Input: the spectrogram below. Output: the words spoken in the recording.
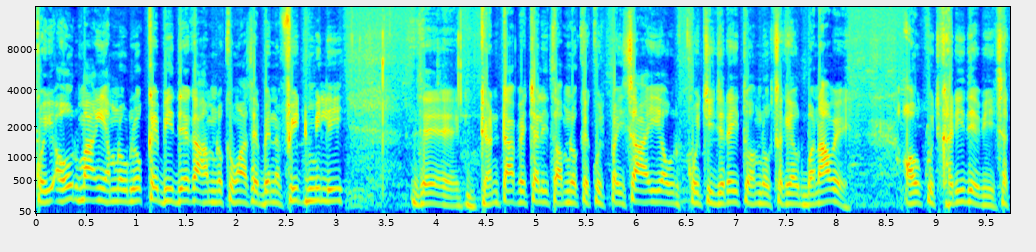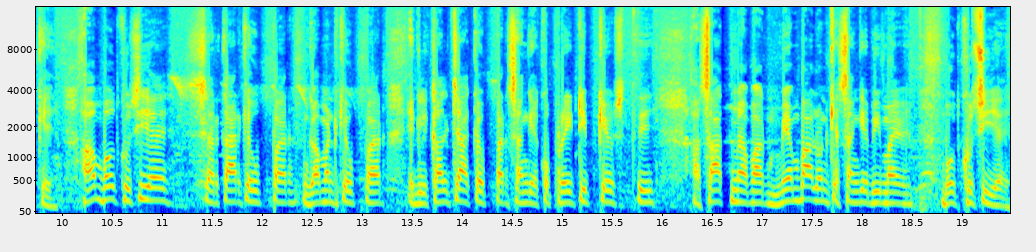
कोई और मांगी, हम लोग लोग के भी देगा, हम लोग के वहाँ से बेनिफिट मिली। जे घंटा पे चली तो हम लोग के कुछ पैसा आई और कोई चीज़ रही तो हम लोग सके और बनावे और कुछ खरीदे भी सके। हम बहुत खुशी है, सरकार के ऊपर गवर्नमेंट के ऊपर एग्रीकल्चर के ऊपर संगे कोऑपरेटिव के साथ में अब मेम्बाल उनके संगे भी मैं बहुत खुशी है।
